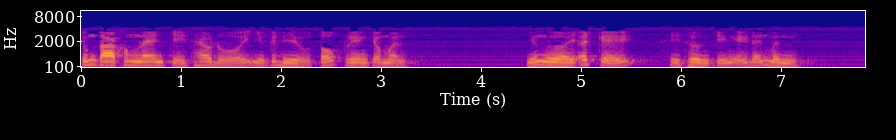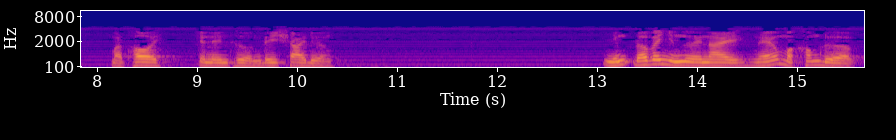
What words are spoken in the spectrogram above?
Chúng ta không nên chỉ theo đuổi những cái điều tốt riêng cho mình. Những người ích kỷ thì thường chỉ nghĩ đến mình mà thôi, cho nên thường đi sai đường. Những, đối với những người này, nếu mà không được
